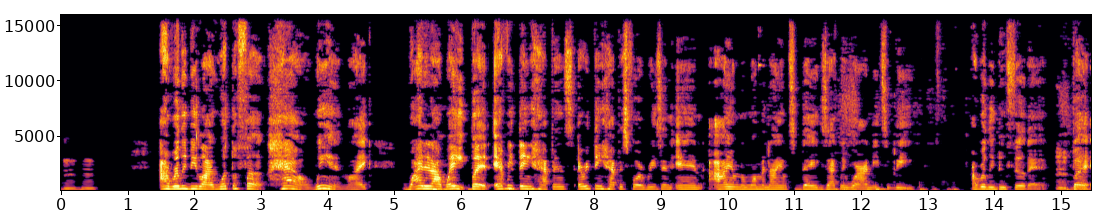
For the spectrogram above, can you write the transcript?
hmm I really be like, what the fuck? How? When? Like, why did I wait? But everything happens. Everything happens for a reason. And I am the woman I am today exactly where I need to be. I really do feel that. Mm-hmm. But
